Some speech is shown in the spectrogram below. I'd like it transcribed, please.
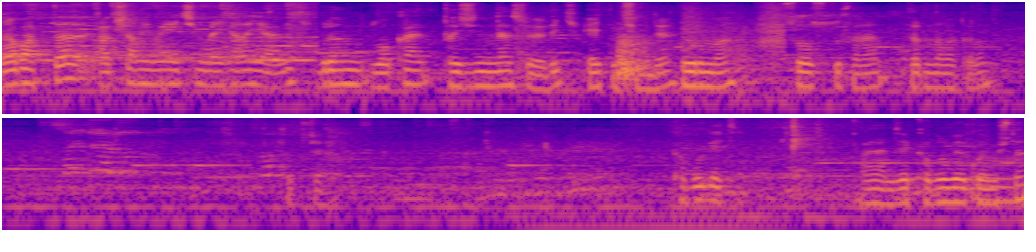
Rabat'ta akşam yemeği için mekana geldik. Buranın lokal tajininden söyledik. Et içinde. Hurma, soslu falan. Tadına bakalım. Çok güzel. Kaburga eti. Aynen direkt kaburgaya koymuşlar.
